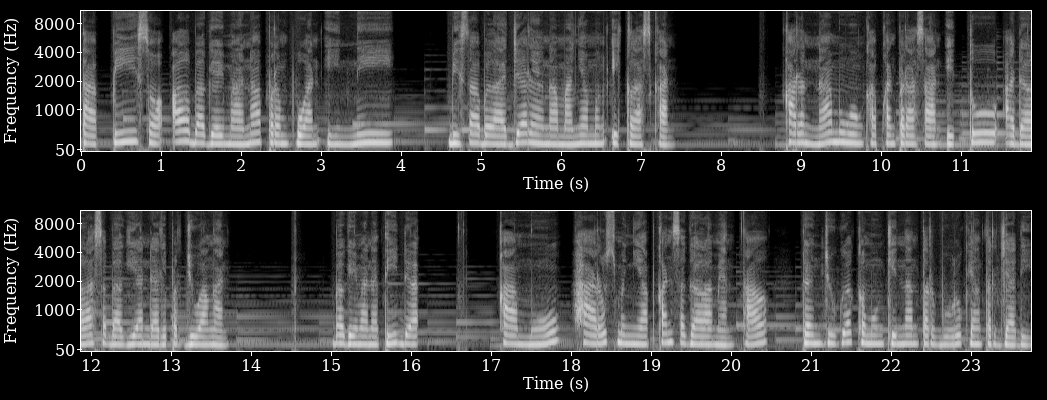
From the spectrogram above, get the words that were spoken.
tapi soal bagaimana perempuan ini bisa belajar yang namanya mengikhlaskan karena mengungkapkan perasaan itu adalah sebagian dari perjuangan. Bagaimana tidak, kamu harus menyiapkan segala mental dan juga kemungkinan terburuk yang terjadi.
